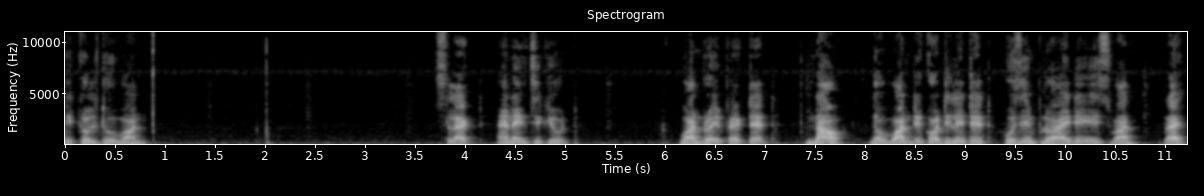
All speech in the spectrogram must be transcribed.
equal to 1 select and execute. One row affected now the one record deleted whose employee ID is 1 right?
